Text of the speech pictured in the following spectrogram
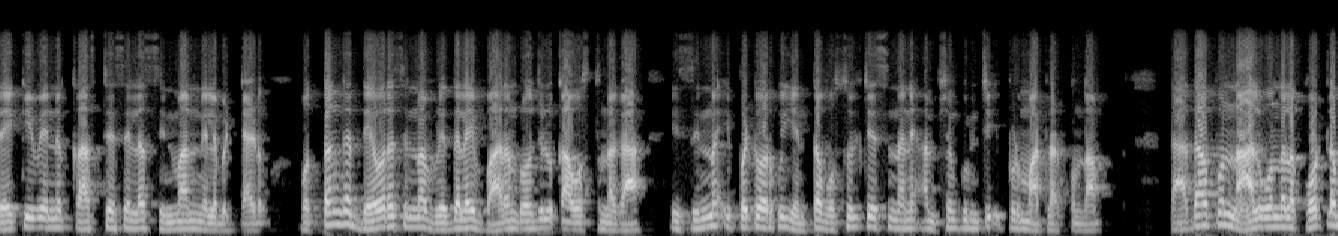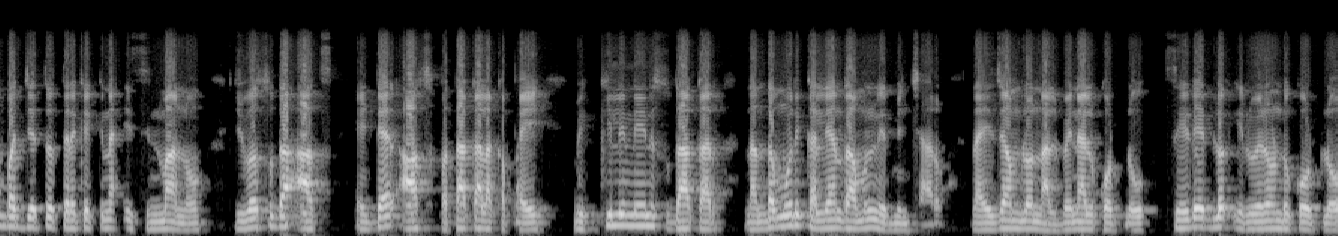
బ్రేక్ ఈవెన్ క్రాస్ చేసేలా సినిమాను నిలబెట్టాడు. మొత్తంగా దేవర సినిమా విడుదలై వారం రోజులు కావస్తుండగా ఈ సినిమా ఇప్పటి వరకు ఎంత వసూలు చేసిందనే అంశం గురించి ఇప్పుడు మాట్లాడుకుందాం. దాదాపు నాలుగు వందల కోట్ల బడ్జెట్తో తెరకెక్కిన ఈ సినిమాను యువసుధ ఆర్ట్స్ ఎన్టీఆర్ ఆర్ట్స్ పతాకాలకపై మిక్కిలినేని సుధాకర్ నందమూరి కళ్యాణ్ రాములు నిర్మించారు. నైజాంలో నలభై నాలుగు కోట్లు సీడెడ్లో ఇరవై రెండు కోట్లు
